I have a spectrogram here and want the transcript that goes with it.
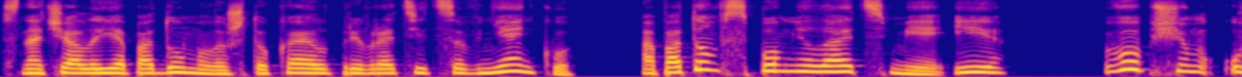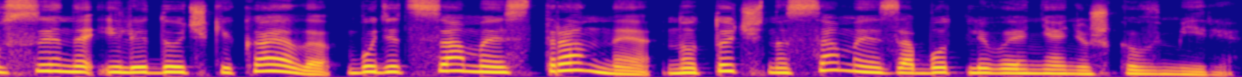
Сначала я подумала, что Кайл превратится в няньку, а потом вспомнила о тьме и... В общем, у сына или дочки Кайла будет самая странная, но точно самая заботливая нянюшка в мире.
